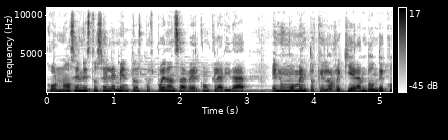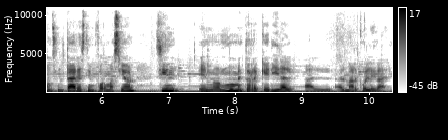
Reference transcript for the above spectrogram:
conocen estos elementos, pues puedan saber con claridad en un momento que lo requieran dónde consultar esta información sin en un momento requerir al, al marco legal.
